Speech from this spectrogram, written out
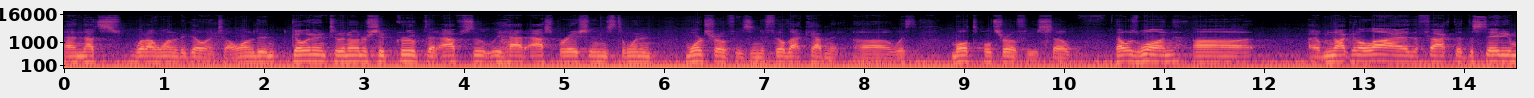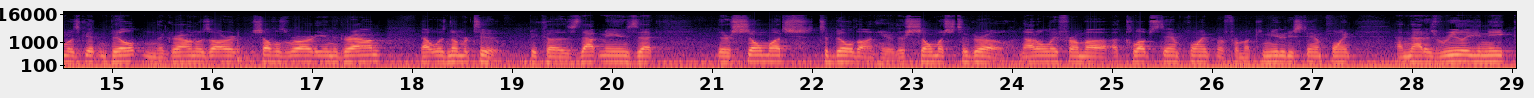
and that's what I wanted to go into. I wanted to go into an ownership group that absolutely had aspirations to win more trophies and to fill that cabinet uh, with multiple trophies. So that was one. Uh, I'm not going to lie, the fact that the stadium was getting built and the ground was already, shovels were already in the ground, that was number two, because that means that there's so much to build on here. There's so much to grow, not only from a, a club standpoint, but from a community standpoint. And that is really unique.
